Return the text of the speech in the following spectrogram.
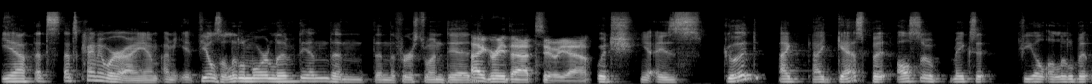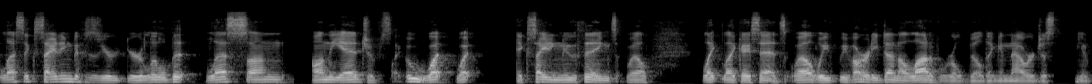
Yeah, that's that's kind of where I am. I mean, it feels a little more lived in than than the first one did, I agree that too. Yeah. which yeah, is good, I I guess, but also makes it feel a little bit less exciting because you're you're a little bit less on on the edge of like, oh, what what exciting new things? Well, like like I said, well, we've we've already done a lot of world building, and now we're just you know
